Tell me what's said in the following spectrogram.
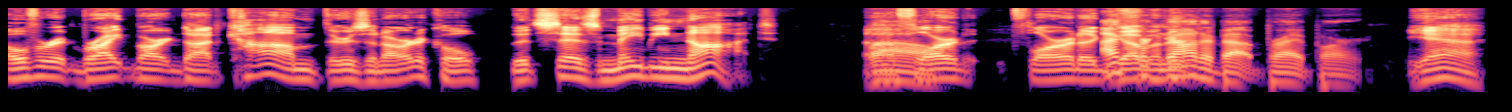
over at Breitbart.com, there's an article that says maybe not. Uh, Florida, Florida I governor. forgot about Breitbart. Yeah,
